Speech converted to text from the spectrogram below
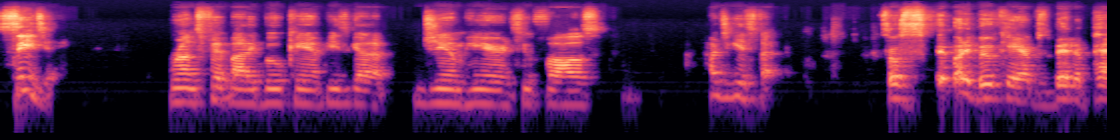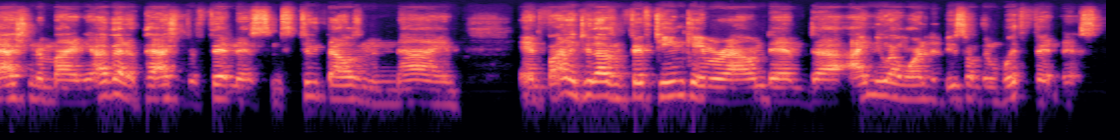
CJ runs Fit Body Boot Camp. He's got a gym here in Sioux Falls. How'd you get started? So Fit Body Boot Camp has been a passion of mine. I've had a passion for fitness since 2009. And finally, 2015 came around, and uh, I knew I wanted to do something with fitness.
